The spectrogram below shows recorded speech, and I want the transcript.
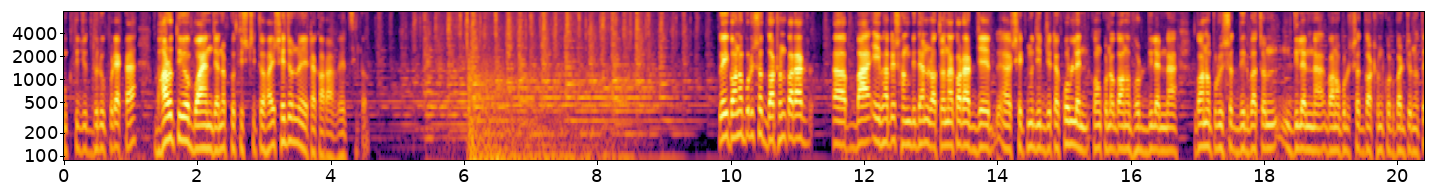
মুক্তিযুদ্ধের উপরে একটা ভারতীয় বয়ান যেন প্রতিষ্ঠিত হয়, সেজন্য এটা করা হয়েছিল। তো এই গণপরিষদ গঠন করার বা এইভাবে সংবিধান রচনা করার যে শেখ মুজিব যেটা করলেন কোনো কোনো গণভোট দিলেন না, গণপরিষদ নির্বাচন দিলেন না, গণপরিষদ গঠন করবার জন্য। তো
